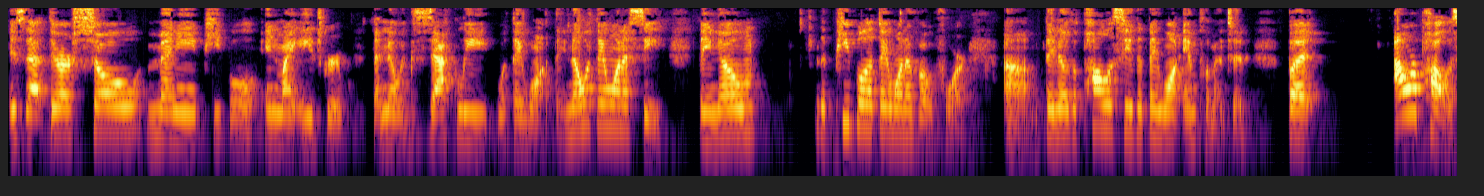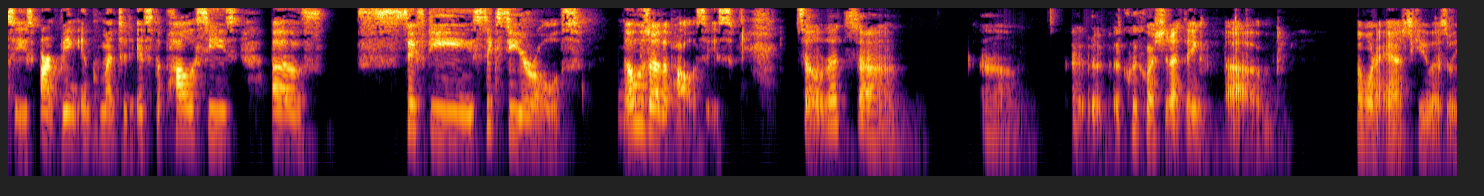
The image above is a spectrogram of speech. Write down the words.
is that there are so many people in my age group that know exactly what they want they know what they want to see they know the people that they want to vote for um, they know the policy that they want implemented but our policies aren't being implemented. It's the policies of 50, 60 year olds. Those are the policies. So let's um, um, a, a quick question. I think um, I want to ask you as we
